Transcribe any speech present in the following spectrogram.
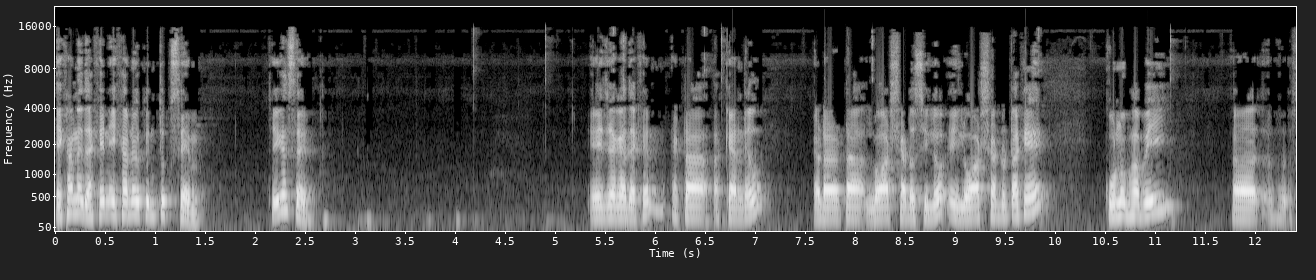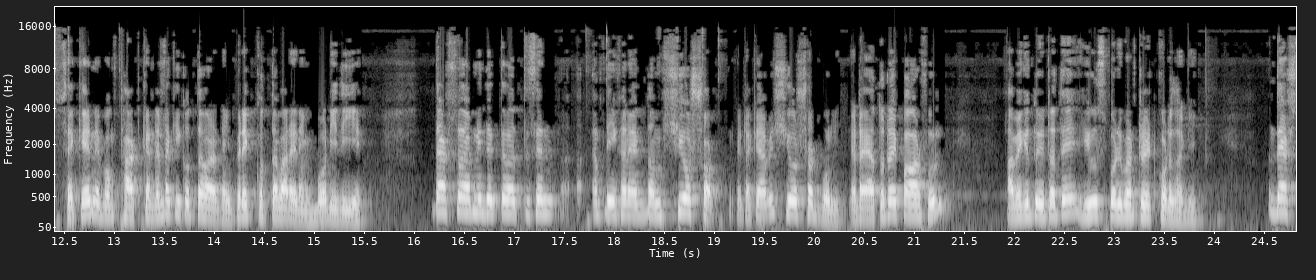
এখানে দেখেন এখানেও কিন্তু সেম ঠিক আছে? এই জায়গায় দেখেন, একটা ক্যান্ডেল এটা একটা লোয়ার শ্যাডো ছিল। এই লোয়ার শ্যাডোটাকে কোনোভাবেই সেকেন্ড এবং থার্ড ক্যান্ডেলটা কি করতে পারে নাই ব্রেক করতে পারে নাই বডি দিয়ে। দ্যাটস আপনি দেখতে পাচ্ছেন আপনি এখানে একদম শিওর শট এটাকে আমি শিওর শট বলি। এটা এতটাই পাওয়ারফুল আমি কিন্তু এটাতে হিউজ পরিমাণ ট্রেড করে থাকি। দ্যাটস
